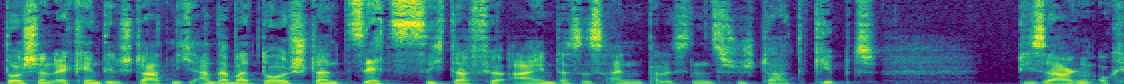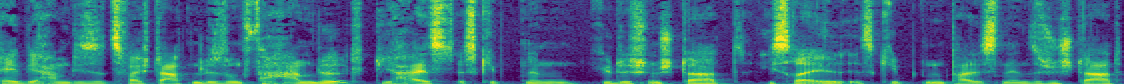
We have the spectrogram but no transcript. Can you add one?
Deutschland erkennt den Staat nicht an, aber Deutschland setzt sich dafür ein, dass es einen palästinensischen Staat gibt die sagen, okay, wir haben diese Zwei-Staaten-Lösung verhandelt. Die heißt, es gibt einen jüdischen Staat, Israel, es gibt einen palästinensischen Staat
